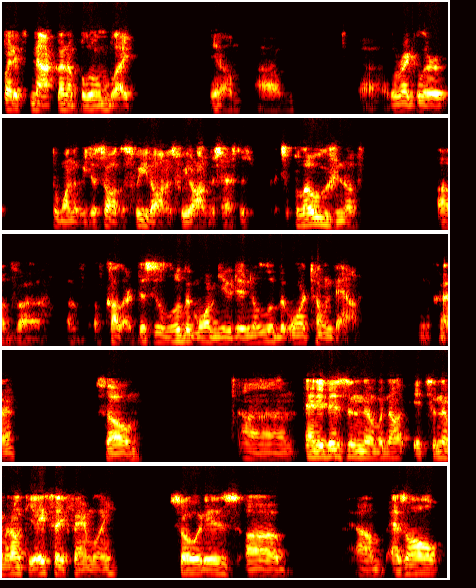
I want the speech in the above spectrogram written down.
But it's not going to bloom like, you know, um, uh, the regular, the one that we just saw, the sweet on. The sweet on just has this explosion of of, uh, of, of color. This is a little bit more muted and a little bit more toned down. Okay, so um, and it is in the it's in the Ranunculaceae family, so it is uh, um, as all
